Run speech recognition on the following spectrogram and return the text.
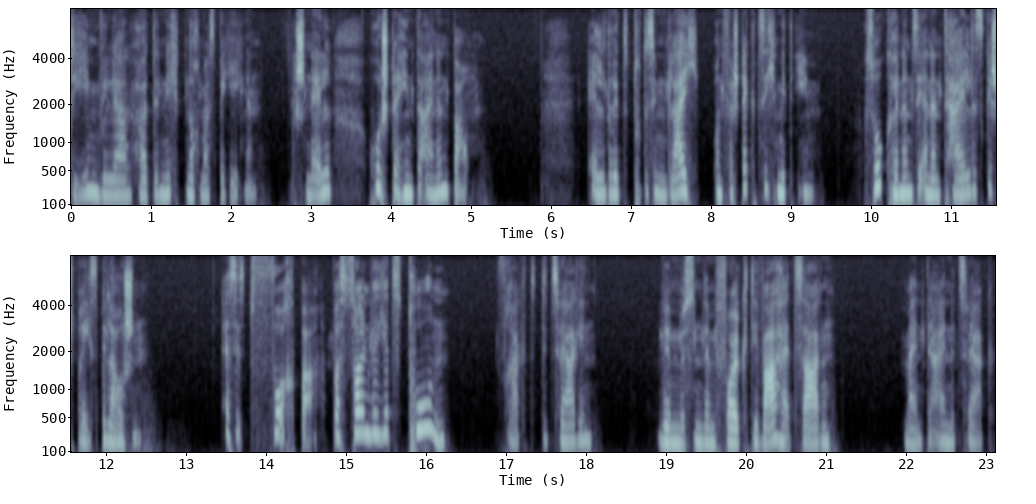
Dem will er heute nicht nochmals begegnen. Schnell huscht er hinter einen Baum. Eldrid tut es ihm gleich und versteckt sich mit ihm. So können sie einen Teil des Gesprächs belauschen. Es ist furchtbar. Was sollen wir jetzt tun? fragt die Zwergin. Wir müssen dem Volk die Wahrheit sagen, meint der eine Zwerg.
